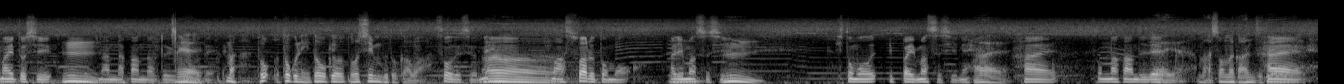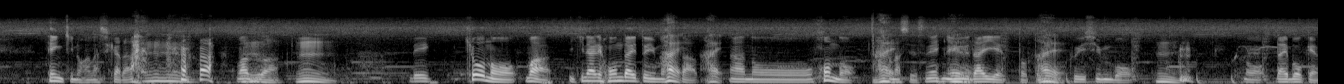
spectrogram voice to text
毎年うん。なんだかんだということで、ええ。まあ、と特に東京都心部とかは、うんそうですよね。まあアスファルトもありますし、うん。人もいっぱいいますしね。はい。はい、そんな感じで、いやいやまあそんな感じで、はい、天気の話から。うん。まずは、うんで今日のまあいきなり本題といいますか、はいはい。あのー本の話ですね、ニューダイエットと食いしん坊うん。の大冒険、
